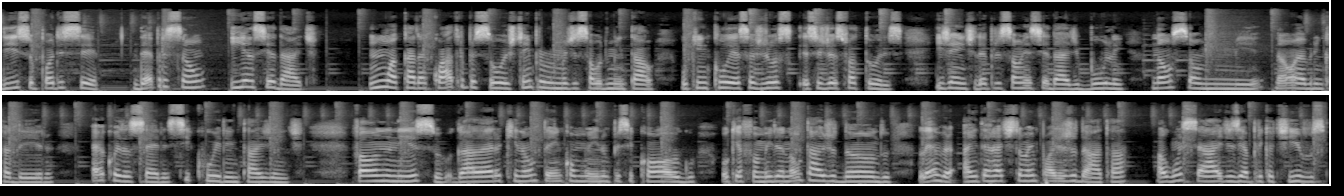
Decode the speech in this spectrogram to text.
disso pode ser depressão e ansiedade. Um a cada quatro pessoas tem problemas de saúde mental, o que inclui essas duas, esses dois fatores. E, gente, depressão e ansiedade, bullying, não são mimimi, não é brincadeira, é coisa séria. Se cuidem, tá, gente? Falando nisso, galera que não tem como ir no psicólogo ou que a família não tá ajudando, lembra? A internet também pode ajudar, tá? Alguns sites e aplicativos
